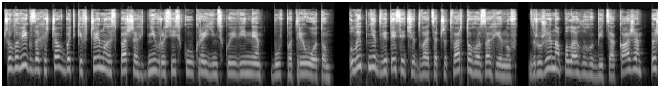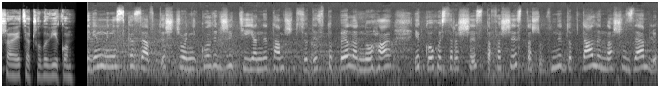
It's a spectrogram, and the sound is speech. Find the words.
Чоловік захищав батьківщину із перших днів російсько-української війни, був патріотом. У липні 2024-го загинув. Дружина полеглого бійця каже, пишається чоловіком. Він мені сказав, ти що ніколи в житті я не дам, щоб сюди ступила нога якогось расиста, фашиста, щоб вони доптали нашу землю,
